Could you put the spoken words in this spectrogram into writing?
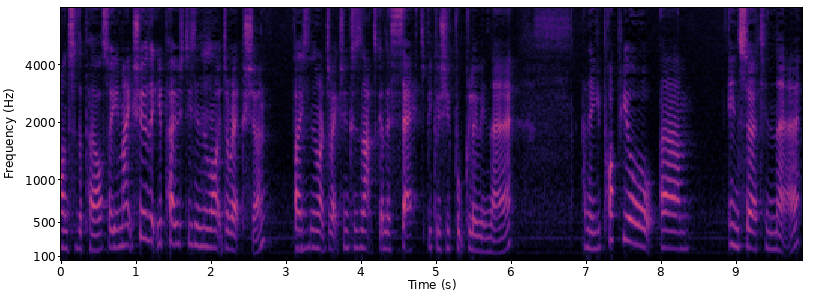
onto the pearl. So you make sure that your post is in the right direction, facing the right direction, because that's going to set because you've put glue in there. And then you pop your um, insert in there,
